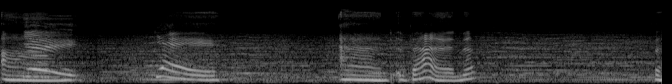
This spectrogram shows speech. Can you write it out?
Um, Yay! Yay! And then the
